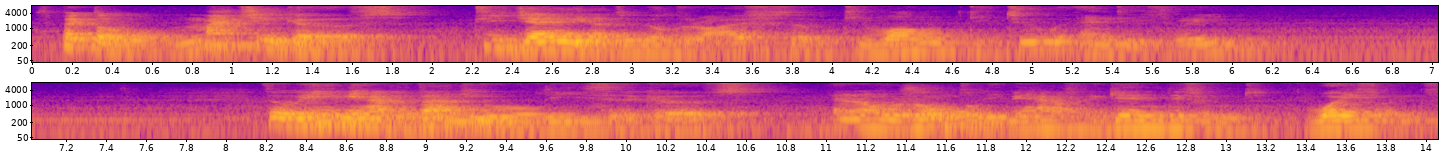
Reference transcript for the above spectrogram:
spectral matching curves, Tj that we will derive, so T1, T2, and T3. So here we have the value of these uh, curves, and horizontally we have again different wavelengths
